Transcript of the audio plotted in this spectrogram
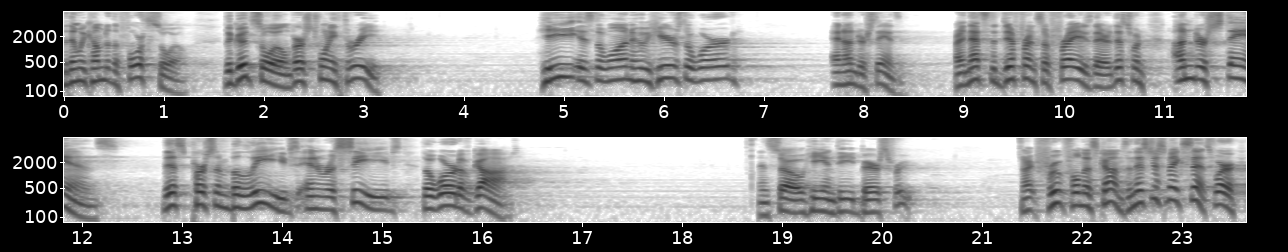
But then we come to the fourth soil, the good soil in verse 23. He is the one who hears the Word and understands it. Right? And that's the difference of phrase there. This one understands. This person believes and receives the Word of God. And so he indeed bears fruit. Right? Fruitfulness comes. And this just makes sense. Where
